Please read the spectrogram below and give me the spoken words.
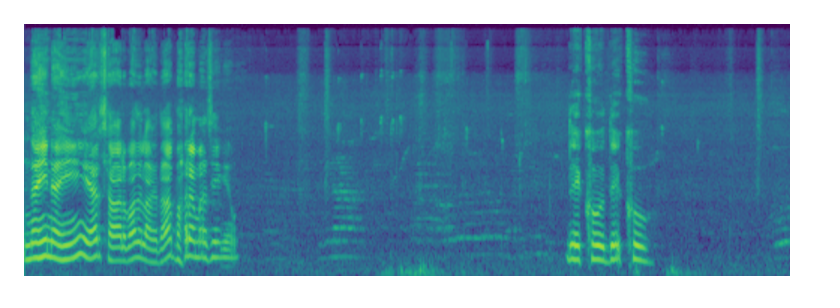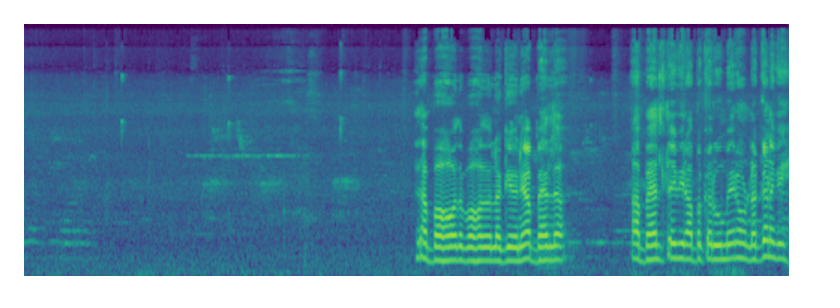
ਨਹੀਂ ਨਹੀਂ, ਯਾਰ, ਸਾਲ ਬਾਅਦ ਲੱਗਦਾ 12 ਮਾਸੀ ਕਿਉਂ? ਦੇਖੋ ਦੇਖੋ। ਇਹਦਾ ਬਹੁਤ ਬਹੁਤ ਲੱਗੇ ਹੋਏ ਨੇ ਆ ਬੈਲ। ਆ ਬੈਲ ਤੇ ਵੀ ਰੱਬ ਕਰੂ ਮਿਹਰ, ਹੁਣ ਲੱਗਣਗੇ।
